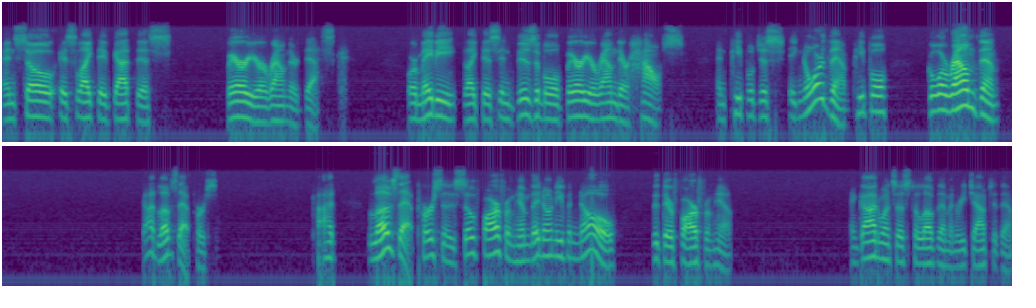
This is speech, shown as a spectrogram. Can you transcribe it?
And so it's like they've got this barrier around their desk. Or maybe like this invisible barrier around their house. And people just ignore them. People go around them God loves that person. God loves that person who's so far from him they don't even know that they're far from him. And God wants us to love them and reach out to them.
